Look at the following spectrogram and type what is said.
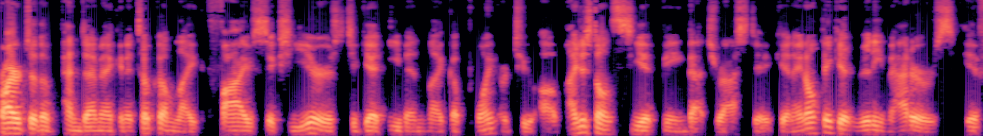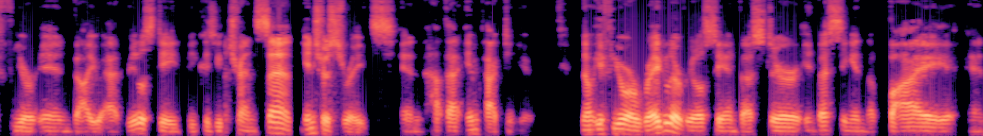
prior to the pandemic and it took them like five six years to get even like a point or two up. I just don't see it being that drastic and i don't think it really matters if you're in value add real estate because you transcend interest rates and have that impacting you. Now if you're a regular real estate investor investing in the buy and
